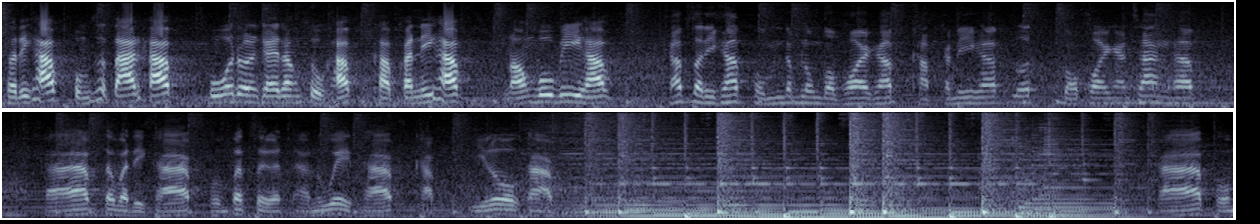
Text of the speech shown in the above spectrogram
สวัสดีครับ ผมสตาร์ทครับภูวดลไกรทองสุขครับ ขับคันนี้ครับ น้องบูบี้ครับ ครับ สวัสดีครับ ผมดำรงบ่อพลอยครับ ขับคันนี้ครับ รถบ่อพลอยงานช่างครับ ครับ สวัสดีครับ ผมประเสริฐอนุเวศครับ ขับฮีโร่ครับ ครับ ผม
